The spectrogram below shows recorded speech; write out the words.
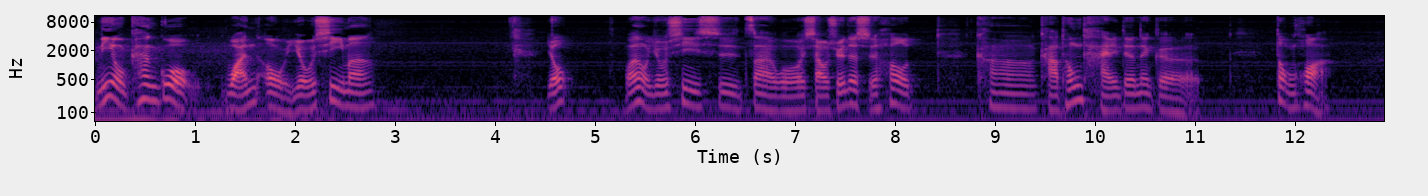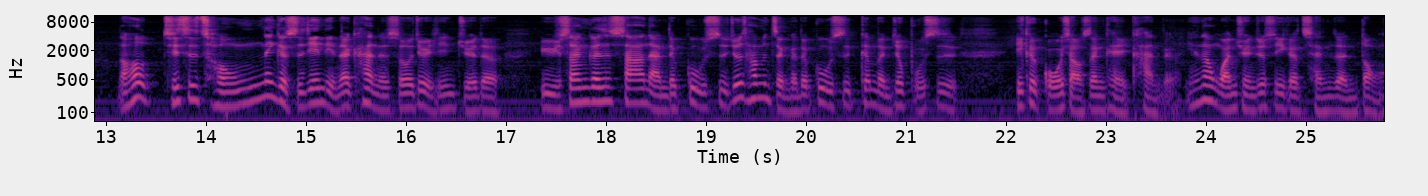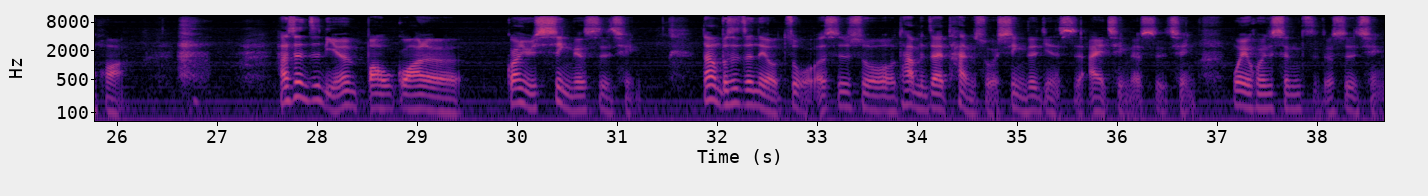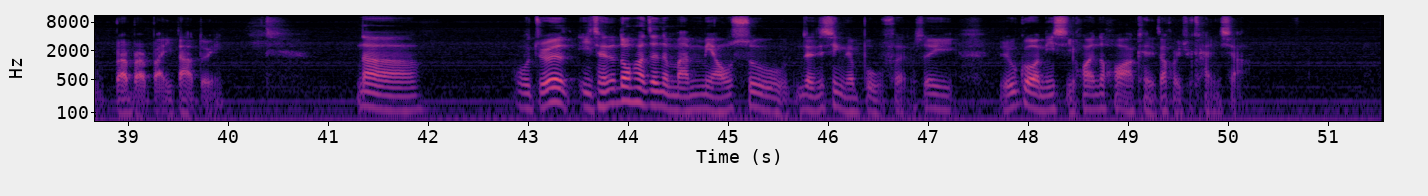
你有看过玩偶游戏吗？有，玩偶游戏是在我小学的时候，卡卡通台的那个动画。然后其实从那个时间点在看的时候，就已经觉得雨山跟沙男的故事，就是他们整个的故事根本就不是一个国小生可以看的，因为那完全就是一个成人动画。它甚至里面包括了关于性的事情，当然不是真的有做，而是说他们在探索性这件事、爱情的事情、未婚生子的事情，叭叭叭一大堆。那。我觉得以前的动画真的蛮描述人性的部分，所以如果你喜欢的话，可以再回去看一下。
